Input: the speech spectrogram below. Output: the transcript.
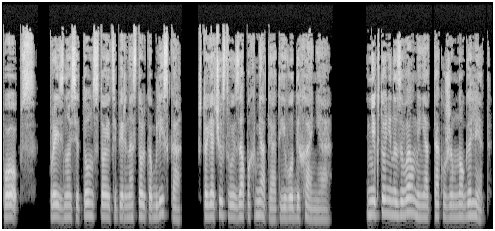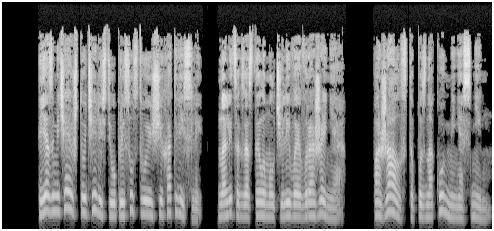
«Попс», — произносит он, стоя теперь настолько близко, что я чувствую запах мяты от его дыхания. Никто не называл меня так уже много лет. Я замечаю, что челюсти у присутствующих отвисли. На лицах застыло молчаливое выражение. «Пожалуйста, познакомь меня с ним».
